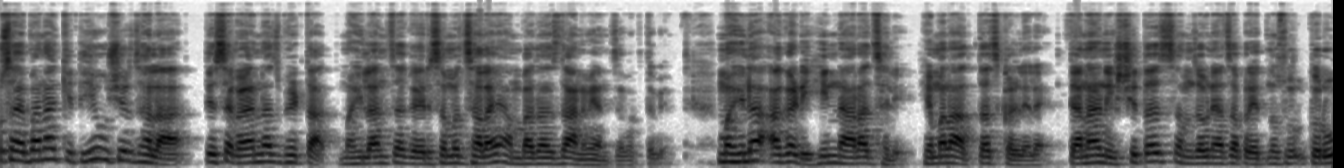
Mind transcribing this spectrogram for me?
साहेबांना कितीही उशीर झाला ते सगळ्यांनाच भेटतात. महिलांचा गैरसमज झालाय अंबादास दानवे यांचं वक्तव्य. महिला आघाडी ही नाराज झाली हे मला आत्ताच कळलेलं आहे. त्यांना निश्चितच समजवण्याचा प्रयत्न सुरू करू.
